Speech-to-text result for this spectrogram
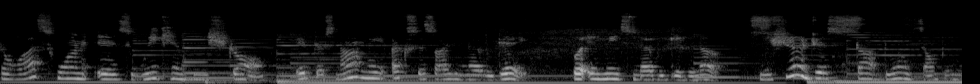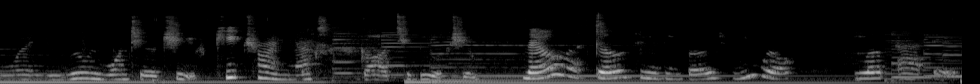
The last one is we can be strong. It does not mean exercising every day, but it means never giving up. You shouldn't just stop doing something when you really want to achieve. Keep trying and ask God to be with you. Now let's go to the verse we will look at it.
